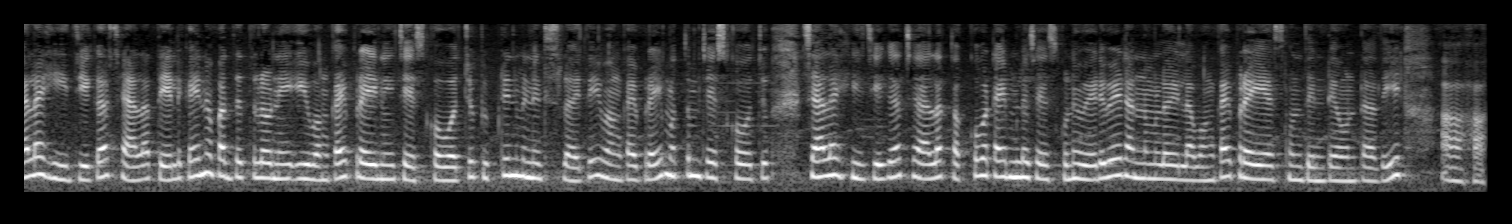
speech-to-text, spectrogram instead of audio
చాలా ఈజీగా చాలా తేలికైన పద్ధతిలోని ఈ వంకాయ ఫ్రైని చేసుకోవచ్చు. ఫిఫ్టీన్ మినిట్స్లో అయితే ఈ వంకాయ ఫ్రై మొత్తం చేసుకోవచ్చు. చాలా ఈజీగా చాలా తక్కువ టైంలో చేసుకుని వేడివేడి అన్నంలో ఇలా వంకాయ ఫ్రై వేసుకుని తింటే ఉంటుంది. ఆహా!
